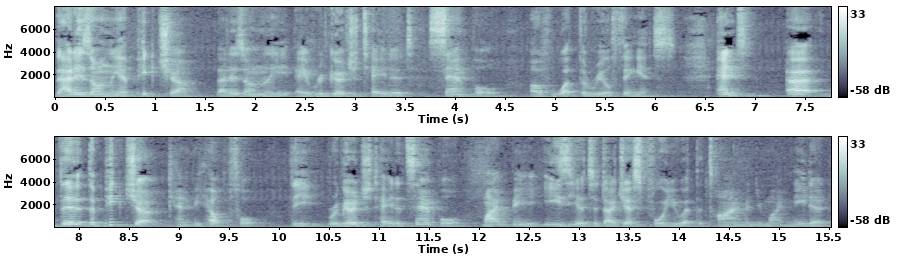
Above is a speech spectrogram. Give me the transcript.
that is only a picture, that is only a regurgitated sample of what the real thing is. And uh, the, the picture can be helpful. The regurgitated sample might be easier to digest for you at the time and you might need it.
